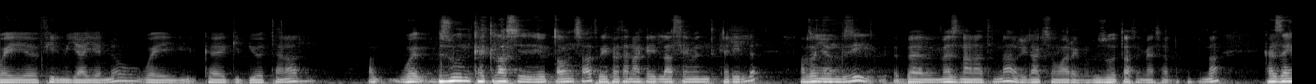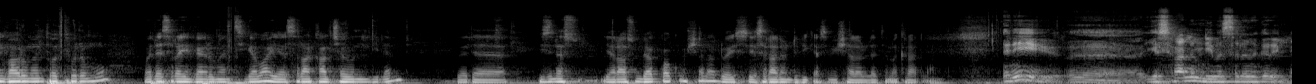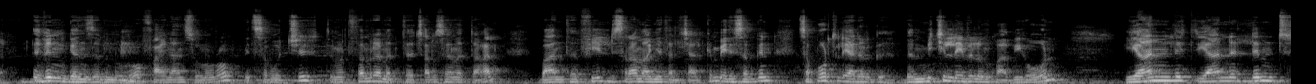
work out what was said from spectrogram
ወይ ፊልም እያየን ነው ወይ ከግቢ ወጥተናል። ብዙውን ከ class የወጣውን ሰዓት ወይ ፈተና ከሌለ assignment ከሌለ አብዛኛውን ጊዜ በመዝናናትና relax በማድረግ ነው ብዙ ወጣት የሚያሳልፈው እና ከዛ environment ወጥቶ ደግሞ ወደ ስራ environment ሲገባ የስራ culture ኡን እንዲለምድ ወደ ቢዝነሱ የራሱን ቢያቋቁም ይሻላል ወይስ የስራ ልምድ ቢቀስም ይሻላል ብለህ ትመክራለህ? እኔ የስራ ልምድ የመሰለ ነገር የለም። even ገንዘብ ኑሮ ፋይናንስ ኑሮ ቤተሰቦችህ ትምህርት ተምረህ መጥተህ ጨርሰህ መጥተሃል። በአንተ field ስራ ማግኘት አልቻልክም። ቤተሰብ ግን support ሊያደርግህ በሚችል level እንኳ ቢሆን ያንን ልምድ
